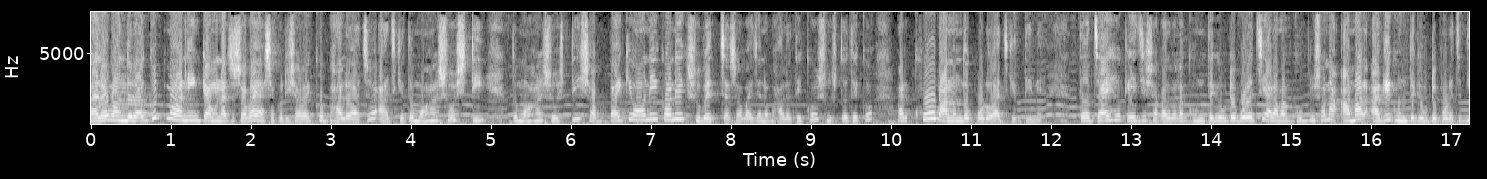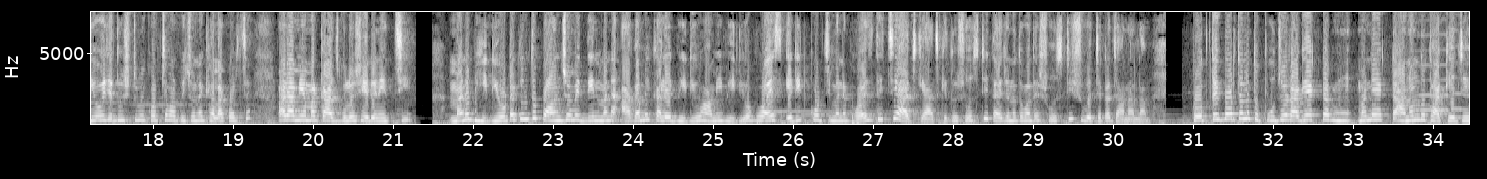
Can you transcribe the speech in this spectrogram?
Hello বন্ধুরা, good morning. কেমন আছো সবাই? আশা করি সবাই খুব ভালো আছো। আজকে তো মহাষষ্ঠী তো মহাষষ্ঠী সবাইকে অনেক অনেক শুভেচ্ছা। সবাই যেন ভালো থেকো, সুস্থ থেকো আর খুব আনন্দ করো আজকের দিনে। তো যাই হোক, এই যে সকালবেলা ঘুম থেকে উঠে পড়েছি আর আমার গুবলু সোনা আমার আগে ঘুম থেকে উঠে পড়েছে। দিয়ে ওই যে দুষ্টুমি করছে, আমার পিছনে খেলা করছে আর আমি আমার কাজগুলো সেরে নিচ্ছি। মানে ভিডিওটা কিন্তু পঞ্চমের দিন মানে আগামীকালের ভিডিও, আমি ভিডিও ভয়েস এডিট করছি মানে ভয়েস দিচ্ছি আজকে আজকে তো ষষ্ঠী, তাই জন্য তোমাদের ষষ্ঠীর শুভেচ্ছাটা জানালাম। প্রত্যেকবার জানো তো পুজোর আগে একটা মানে একটা আনন্দ থাকে যে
